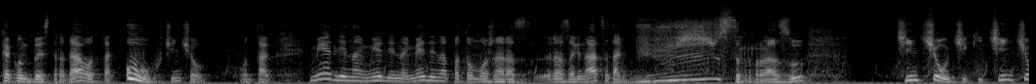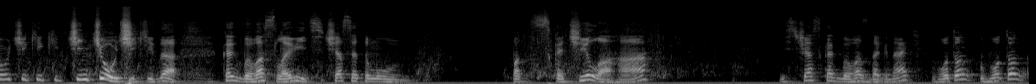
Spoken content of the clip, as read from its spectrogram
как он быстро, да, вот так. Ух, чинчоу. Он так медленно, медленно, медленно, потом можно раз, разогнаться, так сразу. Чинчоучики, чинчоучики, чинчоучики, да. Как бы вас ловить? Сейчас этому подскочил, ага. И сейчас как бы вас догнать. Вот он, вот он.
